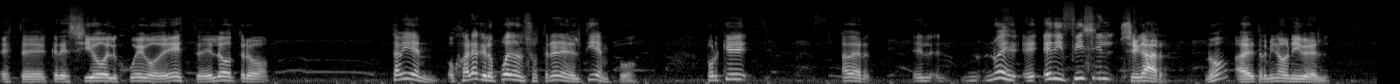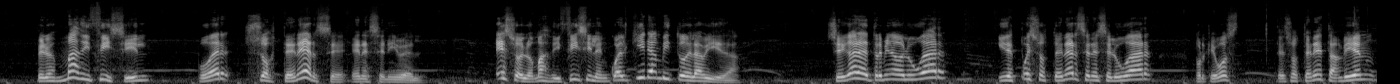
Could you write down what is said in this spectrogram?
este, creció el juego de este, del otro. Está bien, ojalá que lo puedan sostener en el tiempo. Porque, a ver, no es, es difícil llegar ¿no? a determinado nivel, pero es más difícil poder sostenerse en ese nivel. Eso es lo más difícil en cualquier ámbito de la vida. Llegar a determinado lugar y después sostenerse en ese lugar, porque vos te sostenés también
